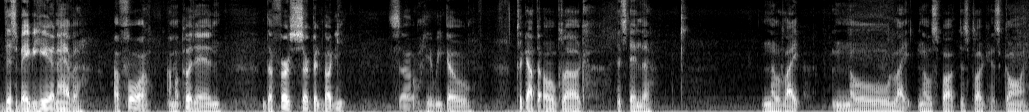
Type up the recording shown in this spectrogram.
this baby here, and I have a a four. I'm gonna put in the first Serpent buggy. So here we go. Took out the old plug. It's in the no light, no light, no spark. This plug is gone.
